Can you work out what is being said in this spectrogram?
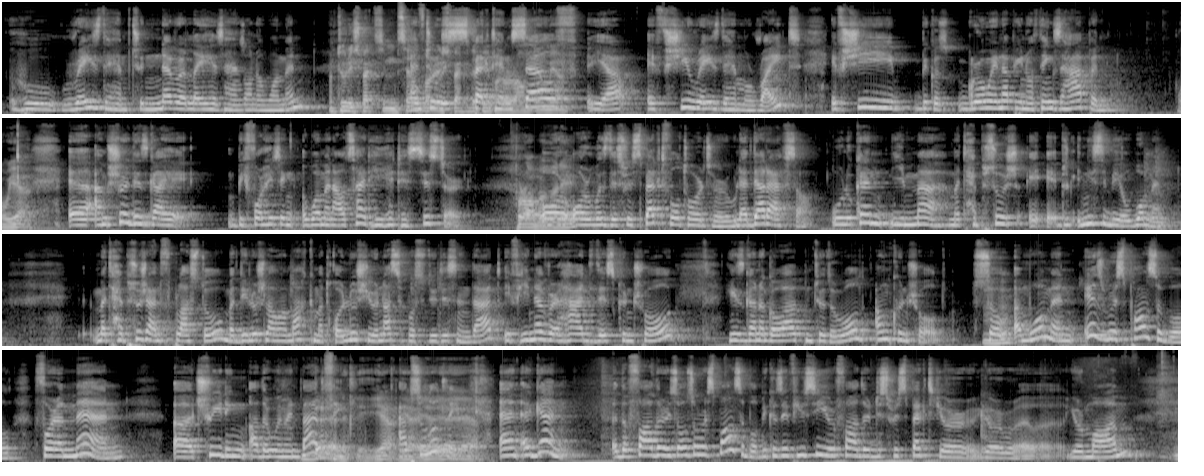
who raised him to never lay his hands on a woman and to respect himself and to respect, respect, the people himself around him yeah. if she raised him right if she because growing up you know things happen yeah. oh yeah uh, i'm sure this guy before hitting a woman outside he hit his sister or, probably or was disrespectful towards her ولا دار عفسه ولو كان يماه ما تحبسوش it needs to be a woman ما تحبسوش عند في بلاصتو ما تديلوش لا مارك ما تقولوش you're not supposed to do this and that if he never had this control he's gonna go out into the world uncontrolled so a woman is responsible for a man uh, treating other women badly Definitely, yeah, yeah, yeah, absolutely yeah, yeah. and again the father is also responsible because if you see your father disrespect your your uh, your mom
